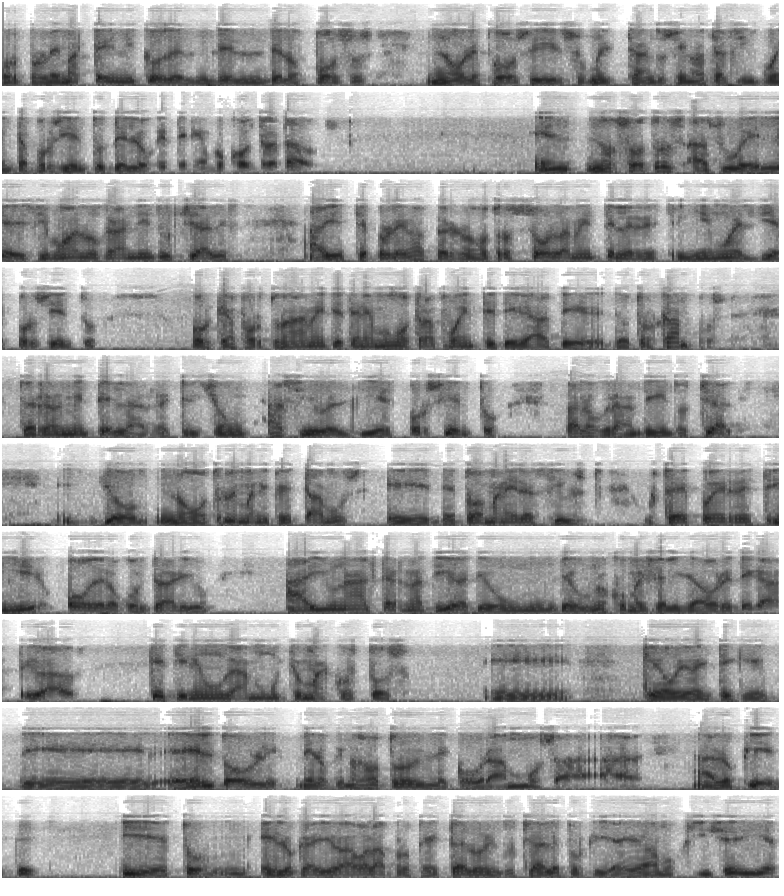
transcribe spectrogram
por problemas técnicos del- de los pozos, no les puedo seguir suministrando sino hasta el 50% de lo que teníamos contratados. Nosotros a su vez le decimos a los grandes industriales, hay este problema, pero nosotros solamente le restringimos el 10% porque afortunadamente tenemos otras fuentes de gas de, de otros campos. Entonces realmente la restricción ha sido del 10% para los grandes industriales. Yo, nosotros le manifestamos, eh, de todas maneras, si ust- ustedes pueden restringir o de lo contrario, hay unas alternativas de, un, de unos comercializadores de gas privados que tienen un gas mucho más costoso, eh, que obviamente que eh, es el doble de lo que nosotros le cobramos a, a- a los clientes y esto es lo que ha llevado a la protesta de los industriales porque ya llevamos 15 días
